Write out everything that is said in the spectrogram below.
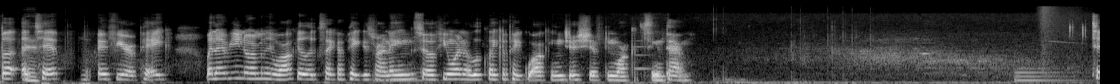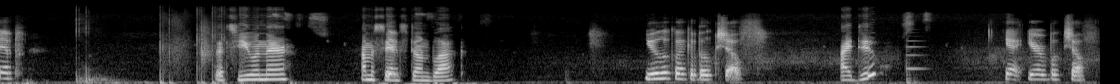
But a Eh. tip, if you're a pig, whenever you normally walk, it looks like a pig is running. So if you want to look like a pig walking, just shift and walk at the same time. Tip. That's you in there? I'm a sandstone block. You look like a bookshelf. I do? Yeah, you're a bookshelf.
